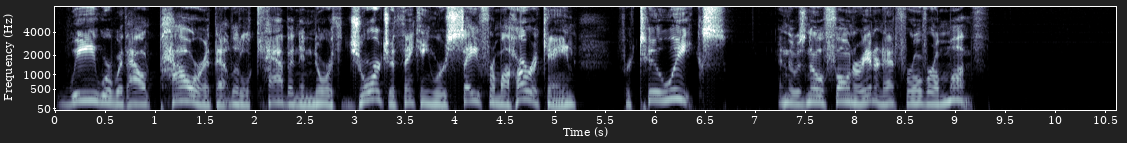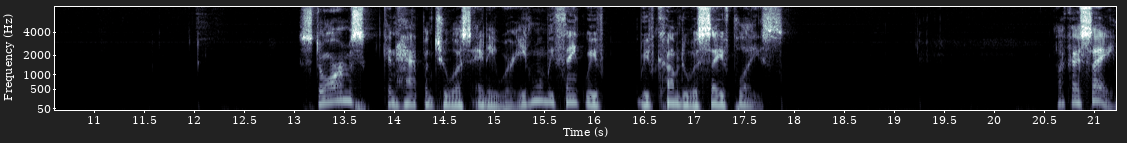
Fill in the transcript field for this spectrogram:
we were without power at that little cabin in North Georgia, thinking we're safe from a hurricane for two weeks. And there was no phone or internet for over a month. Storms can happen to us anywhere, even when we think we've, we've come to a safe place. Like I say,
